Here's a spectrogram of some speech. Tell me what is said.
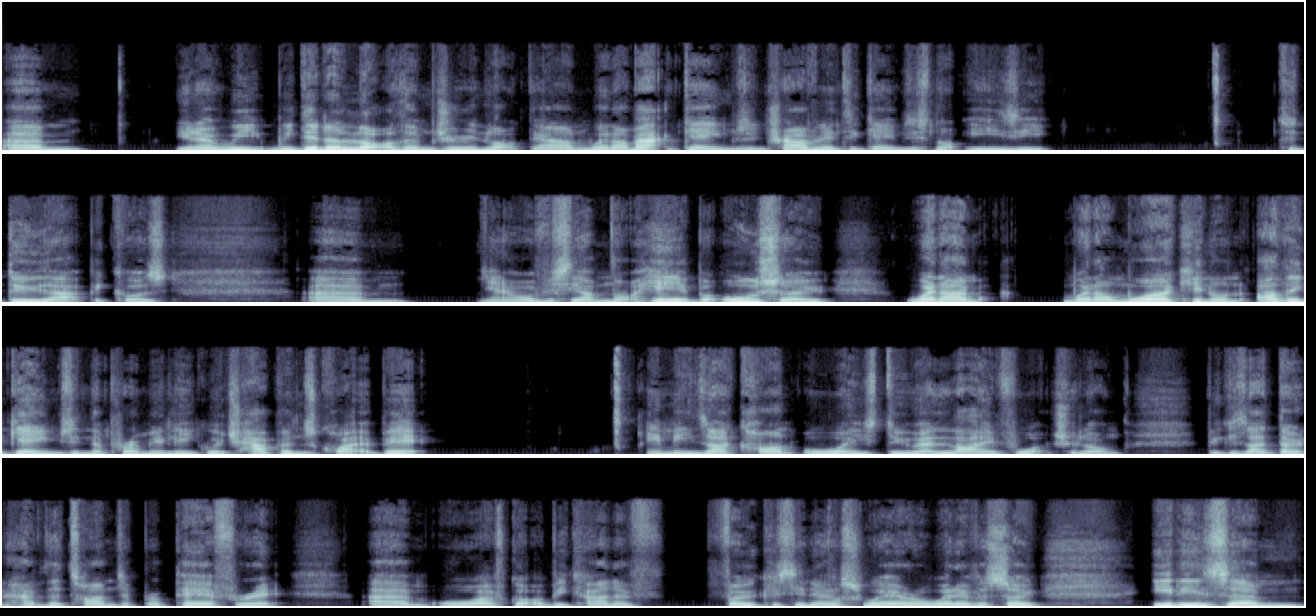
Um, you know, we we did a lot of them during lockdown. When I'm at games and traveling to games, it's not easy to do that because um, you know, obviously I'm not here, but also when I'm when I'm working on other games in the Premier League, which happens quite a bit, it means I can't always do a live watch along because I don't have the time to prepare for it, um, or I've got to be kind of focusing elsewhere or whatever. So it is um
